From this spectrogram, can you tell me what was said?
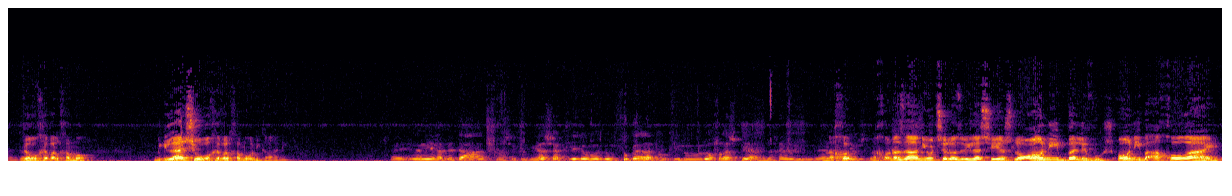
הדור. ורוכב על חמור. בגלל שהוא רוכב על חמור נקרא עני. אין אני אלא בדעת, בגלל שהכלי לא לא מסוגל, אז הוא כאילו לא יכול להשפיע, אז לכן... נכון, שלו. נכון, אז העניות שלו זה בגלל שיש לו עוני בלבוש, עוני באחוריים,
